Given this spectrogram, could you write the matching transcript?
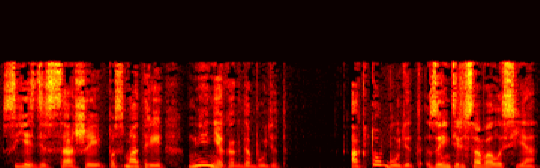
Съезди с Сашей, посмотри, мне некогда будет». «А кто будет?» — заинтересовалась я.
